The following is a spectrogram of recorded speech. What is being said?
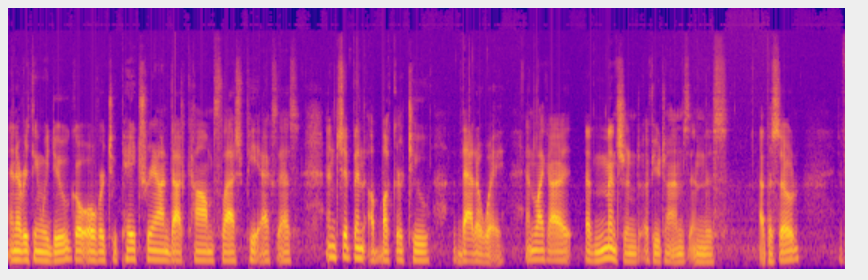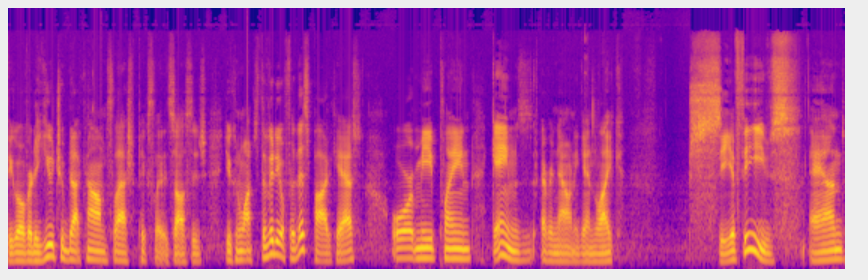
and everything we do, go over to patreon.com slash pxs and chip in a buck or two that away. And like I have mentioned a few times in this episode, if you go over to youtube.com slash pixelated sausage, you can watch the video for this podcast or me playing games every now and again like Sea of Thieves and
